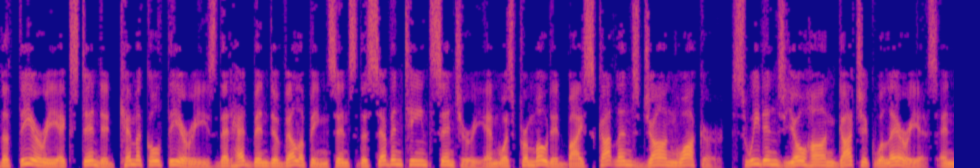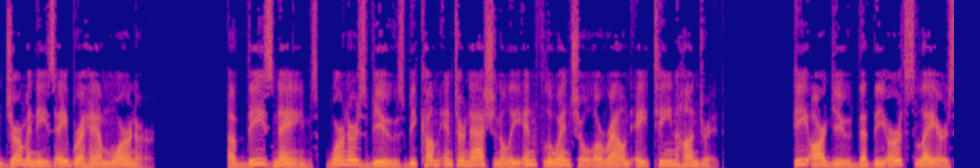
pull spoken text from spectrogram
The theory extended chemical theories that had been developing since the 17th century and was promoted by Scotland's John Walker, Sweden's Johann Gottschalk Wallerius and Germany's Abraham Werner. Of these names, Werner's views become internationally influential around 1800. He argued that the Earth's layers,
